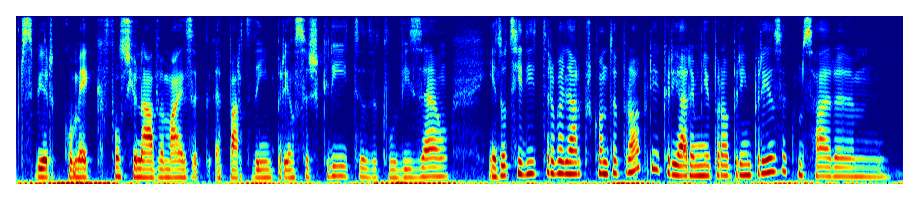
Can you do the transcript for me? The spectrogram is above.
perceber como é que funcionava mais a, a parte da imprensa escrita, da televisão. E então decidi trabalhar por conta própria, criar a minha própria empresa, começar a.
